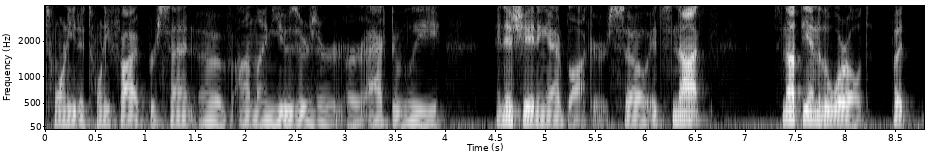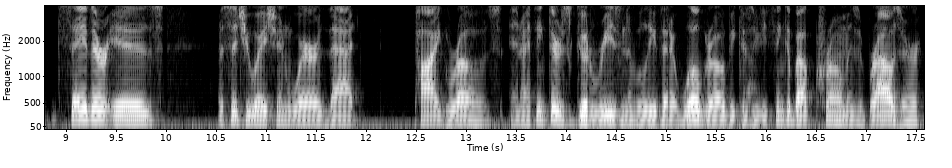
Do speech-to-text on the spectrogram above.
20 to 25 percent of online users are, are actively initiating ad blockers. So it's not it's not the end of the world. But say there is a situation where that pie grows, and I think there's good reason to believe that it will grow because yeah. if you think about Chrome as a browser,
